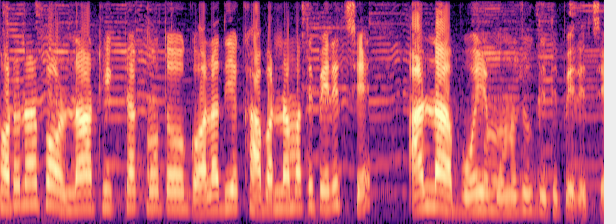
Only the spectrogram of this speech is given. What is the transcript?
ঘটনার পর না ঠিকঠাক মতো গলা দিয়ে খাবার নামাতে পেরেছে, আর না বইয়ে মনোযোগ দিতে পেরেছে,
